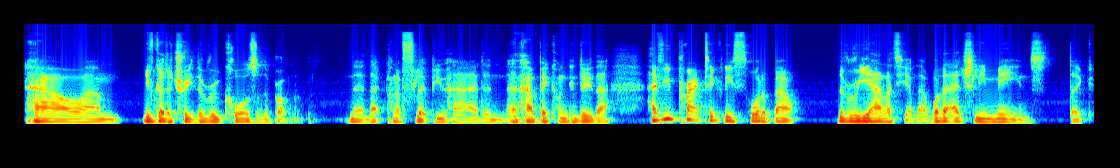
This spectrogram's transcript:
how um, you've got to treat the root cause of the problem, that, that kind of flip you had, and, and how Bitcoin can do that, have you practically thought about the reality of that, what that actually means, like,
